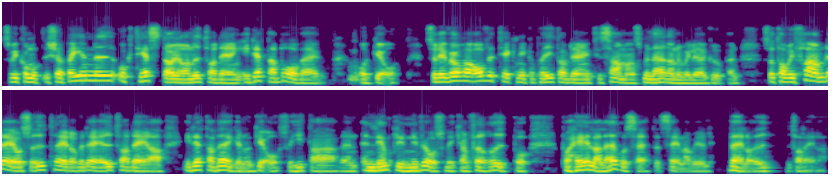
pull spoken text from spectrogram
Så vi kommer att köpa in nu och testa och göra en utvärdering. Är detta bra väg att gå? Så det är våra AV-tekniker på IT-avdelningen tillsammans med lärandemiljögruppen. Så tar vi fram det och så utreder vi det, utvärderar, är detta vägen att gå? Så vi hittar en, en lämplig nivå som vi kan föra ut på, på hela lärosätet sen när vi väl har utvärderat.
